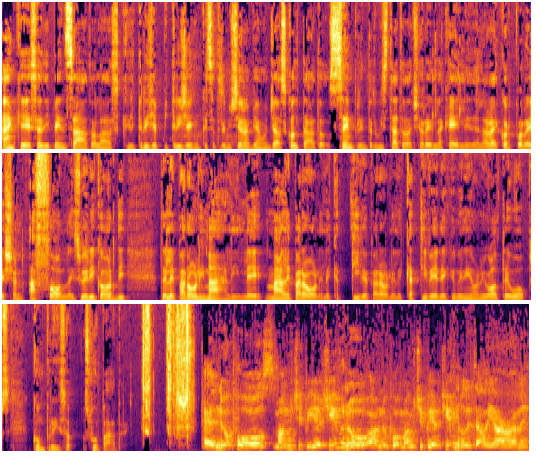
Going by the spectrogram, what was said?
Anche Sadi Pensato, la scrittrice e pittrice che in questa trasmissione abbiamo già ascoltato, sempre intervistata da Ciarella Kelly della Rai Corporation, affolla i suoi ricordi delle parole mali, le male parole, le cattive parole, le cattiverie che venivano rivolte ai Wops, compreso suo padre. E noi poi, non ci piacevano, non ci piacevano le italiane,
